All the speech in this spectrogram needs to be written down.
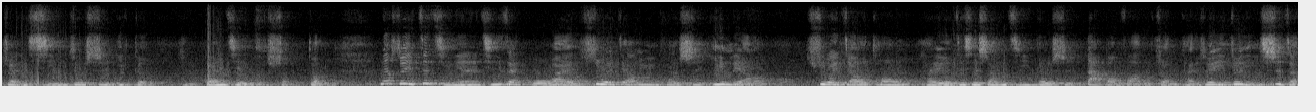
转型就是一个很关键的手段。那所以这几年，其实在国外，数位教育或是医疗、数位交通，还有这些商机，都是大爆发的状态。所以就以市长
